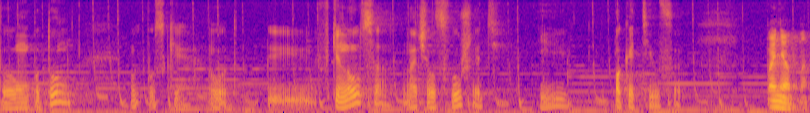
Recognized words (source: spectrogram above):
то Умпутун выпуски. Вот. и втянулся, начал слушать и покатился. Понятно.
